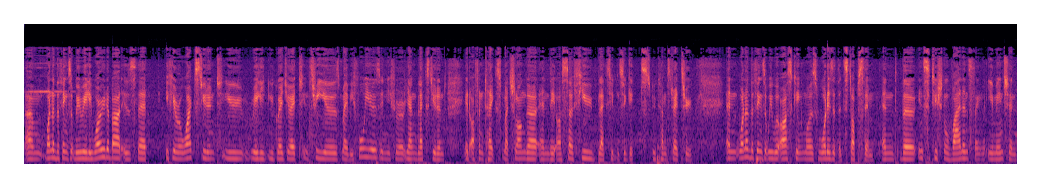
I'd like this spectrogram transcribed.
Um, one of the things that we're really worried about is that if you're a white student, you really you graduate in three years, maybe four years, and if you're a young black student, it often takes much longer, and there are so few black students who get who come straight through. And one of the things that we were asking was, what is it that stops them? And the institutional violence thing that you mentioned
